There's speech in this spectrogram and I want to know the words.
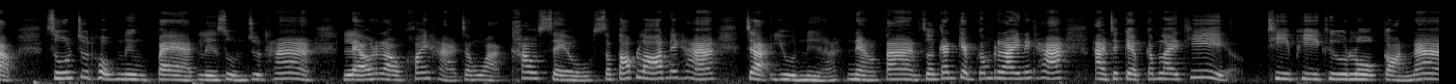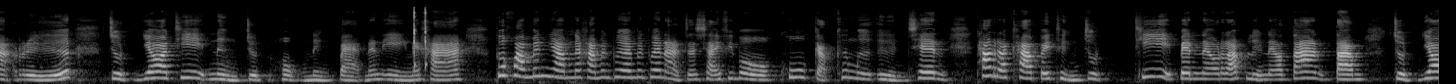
ดับ 0.618 หรือ 0.5 แล้วเราค่อยหาจังหวะเข้าเซลล์ stop loss นะคะ จะอยู่เหนือแนวต้าน ส่วนการเก็บกำไรนะคะ อาจจะเก็บกำไรที่ TP คือโลก่อนหน้าหรือจุดยอดที่ 1.618 นั่นเองนะคะ เพื่อความแม่นยำนะคะเพื่อนๆเพื่อนๆอาจจะใช้ฟิโบคู่กับเครื่องมืออื่น เช่น ถ้าราคาไปถึงจุดที่เป็นแนวรับหรือแนวต้านตามจุดย่อ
